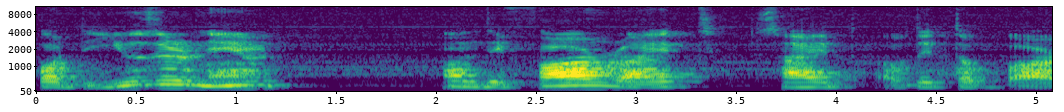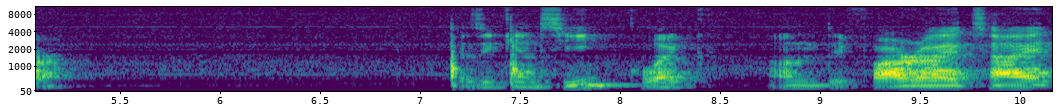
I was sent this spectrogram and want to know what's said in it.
for the username on the far right side of the top bar. As you can see, click on the far right side,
